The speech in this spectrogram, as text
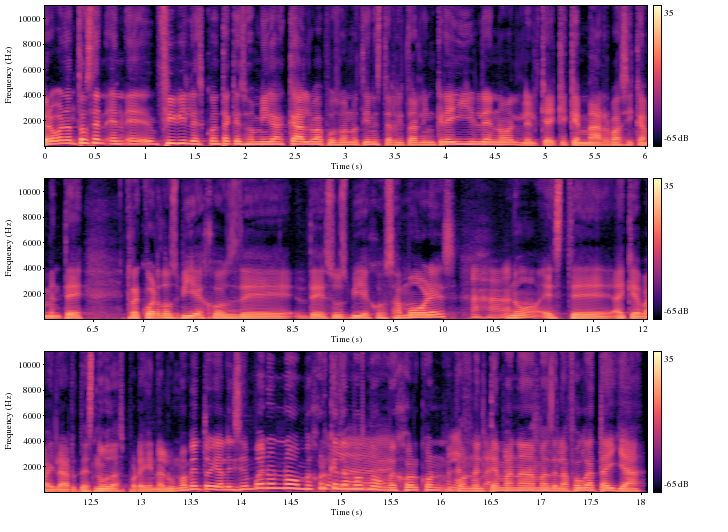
Pero bueno, entonces en- eh, Phoebe les cuenta que su amiga Calva, pues bueno, tiene este ritual increíble, ¿no? En el que hay que quemar básicamente recuerdos viejos de, de sus viejos amores, Ajá. ¿no? Este, hay que bailar desnudas por ahí en algún momento. Y ya le dicen, bueno, no, mejor Con la- no, mejor con, con el tema nada más de la fogata y ya,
